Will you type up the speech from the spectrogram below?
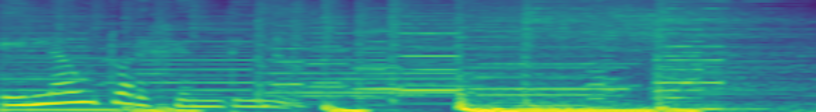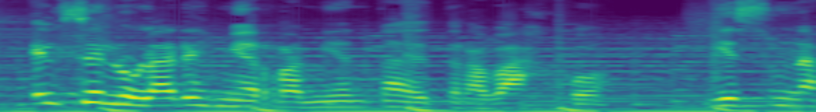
el auto argentino. El celular es mi herramienta de trabajo y es una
